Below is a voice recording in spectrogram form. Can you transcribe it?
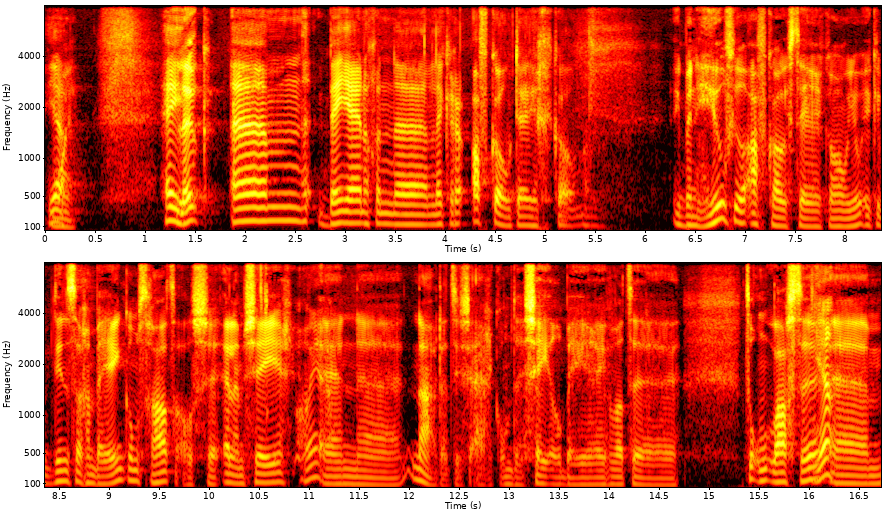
Ja. mooi. Hey, Leuk. ehm, ben jij nog een eh, lekkere afko tegengekomen? Ik ben heel veel afkoos tegengekomen. Joh. Ik heb dinsdag een bijeenkomst gehad als eh, LMC'er. Oh ja. En eh, nou, dat is eigenlijk om de CLB'er even wat te ontlasten. Ja. Ehm,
